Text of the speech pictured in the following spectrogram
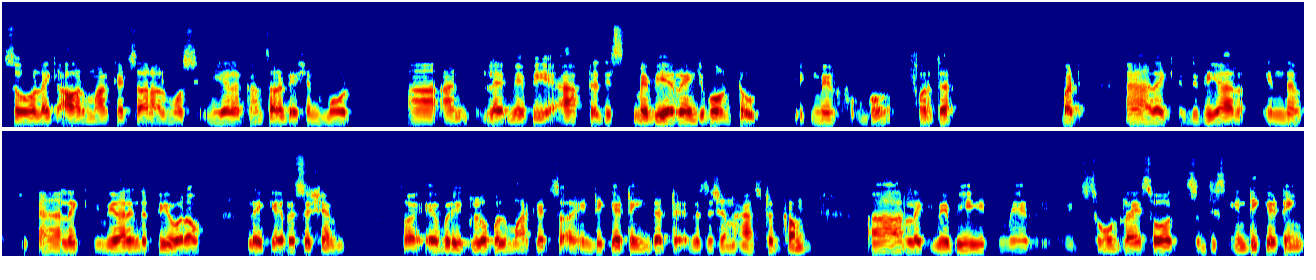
So like our markets are almost near a consolidation mode. Uh, and like maybe after this, maybe a range bound too it may go further. But uh, like we are in the uh, like we are in the fever of like a recession. So every global markets are indicating that recession has to come or uh, like maybe it may reach soon. Like so, so this indicating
